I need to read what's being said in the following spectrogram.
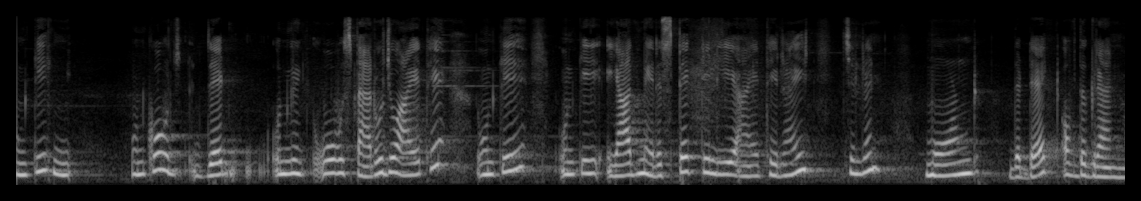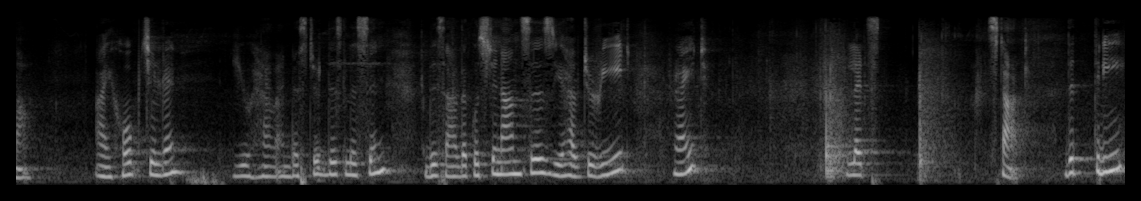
उनके उनको डेड उनके वो स्पैरो जो आए थे उनके उनके याद में रिस्पेक्ट के लिए आए थे right children mourned the death of the grandma I hope children you have understood this lesson these are the question answers you have to read right let's start the three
